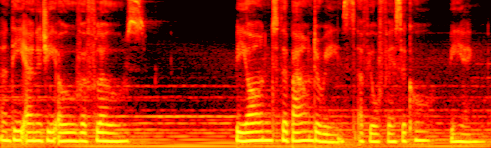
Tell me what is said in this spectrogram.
And the energy overflows beyond the boundaries of your physical being.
